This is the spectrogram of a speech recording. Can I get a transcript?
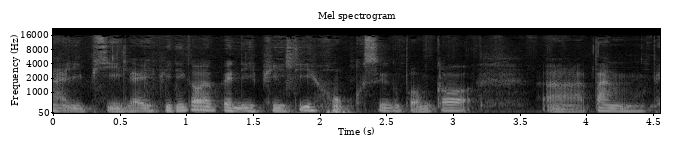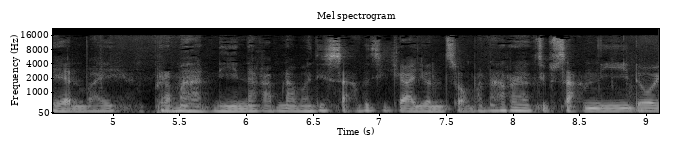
5 EP แล้ว EP นี้ก็เป็น EP ที่ 6 ซึ่งผมก็ตั้งแผนไว้ประมาณนี้นะครับในวันที่ 3 พฤศจิกายน 2563นี้ โดย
